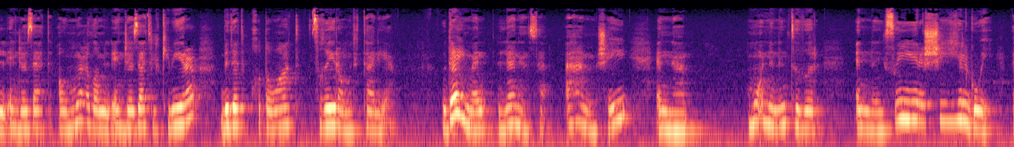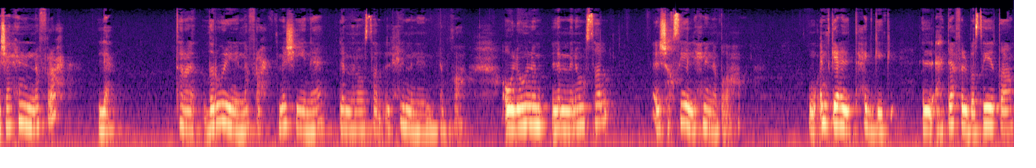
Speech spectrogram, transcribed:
الإنجازات أو معظم الإنجازات الكبيرة بدأت بخطوات صغيرة ومتتالية. ودائما لا ننسى أهم شيء أن مو أن ننتظر أنه يصير الشيء القوي. عشان إحنا نفرح لا. ترى ضروري إن نفرح في مشينا لما نوصل الحلم اللي نبغاه أو لو لما نوصل الشخصية اللي إحنا نبغاها. وأنت قاعد تحقق الأهداف البسيطة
